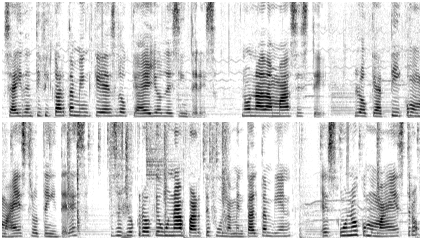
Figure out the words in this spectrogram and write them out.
O sea, identificar también qué es lo que a ellos les interesa, no nada más este, lo que a ti como maestro te interesa. Entonces yo creo que una parte fundamental también es uno como maestro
